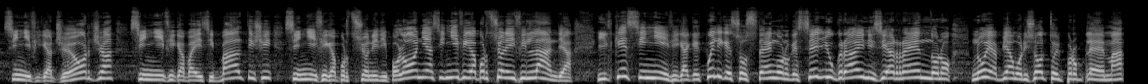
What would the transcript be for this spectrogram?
significa Georgia, significa paesi baltici, significa porzioni di Polonia, significa porzioni di Finlandia, il che significa che quelli che sostengono che se gli ucraini si arrendono noi abbiamo risolto il problema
